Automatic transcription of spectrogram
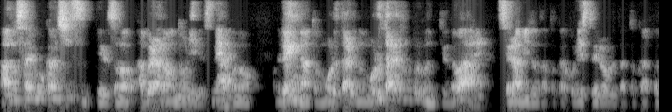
あの、細胞間脂質っていうその油の糊ですね。はい、この、レンガとモルタルの、モルタルの部分っていうのは、はい、セラミドだとか、コレステロールだとか、コ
